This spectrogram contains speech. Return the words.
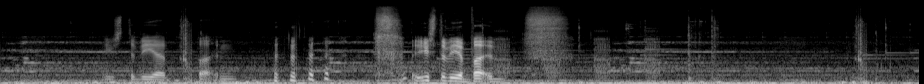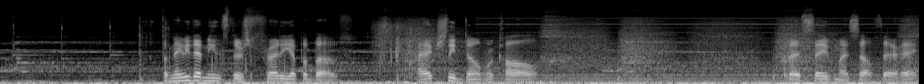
There used to be a button. there used to be a button. But maybe that means there's Freddy up above. I actually don't recall. But I saved myself there, hey?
